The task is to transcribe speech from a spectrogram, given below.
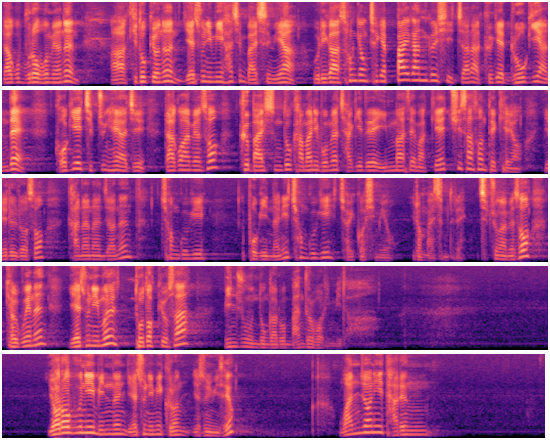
라고 물어보면은 아 기독교는 예수님이 하신 말씀이야. 우리가 성경책에 빨간 글씨 있잖아. 그게 로기아인데 거기에 집중해야지 라고 하면서 그 말씀도 가만히 보면 자기들의 입맛에 맞게 취사 선택해요. 예를 들어서 가난한 자는 천국이 복이 있나니 천국이 저희 것이며 이런 말씀들에 집중하면서 결국에는 예수님을 도덕교사 민중운동가로 만들어 버립니다. 여러분이 믿는 예수님이 그런 예수님이세요? 완전히 다른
